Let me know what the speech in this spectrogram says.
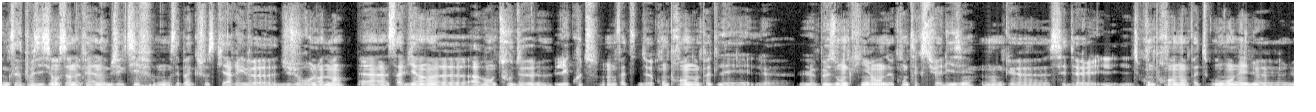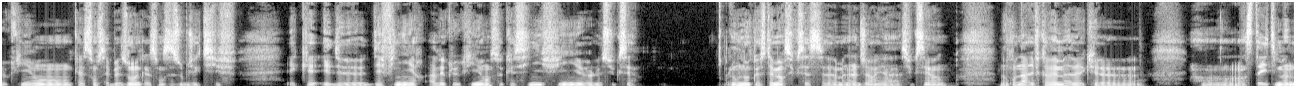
donc, cette position, c'est en effet un objectif. Donc, c'est pas quelque chose qui arrive du jour au lendemain. ça vient avant tout de l'écoute, en fait, de comprendre en fait les, le, le besoin client, de contextualiser. Donc, c'est de, comprendre en fait où en est le, le, client, quels sont ses besoins, quels sont ses objectifs, et, et de définir avec le client ce que signifie le succès. Donc, dans Customer Success Manager, il y a un succès. Hein. Donc, on arrive quand même avec euh, un, un, statement.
